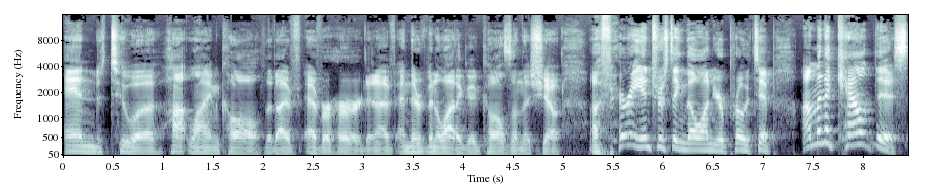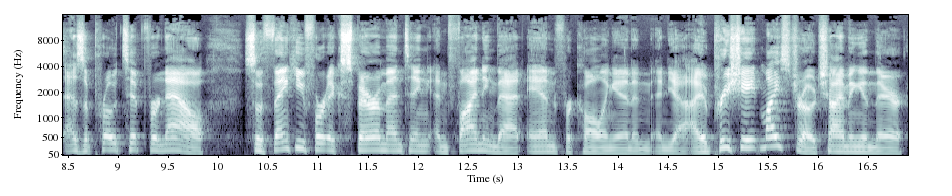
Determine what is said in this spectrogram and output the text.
end to a hotline call that I've ever heard, and I've and there have been a lot of good calls on this show. Uh, very interesting though on your pro tip. I'm going to count this as a pro tip for now. So thank you for experimenting and finding that, and for calling in, and and yeah, I appreciate Maestro chiming in there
